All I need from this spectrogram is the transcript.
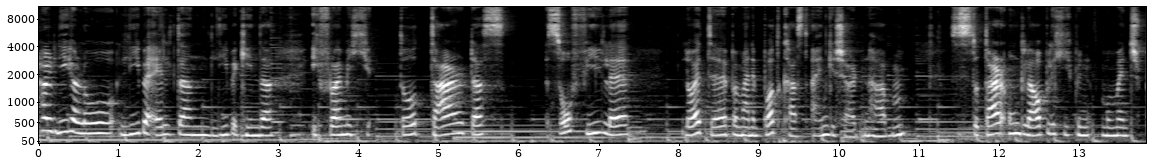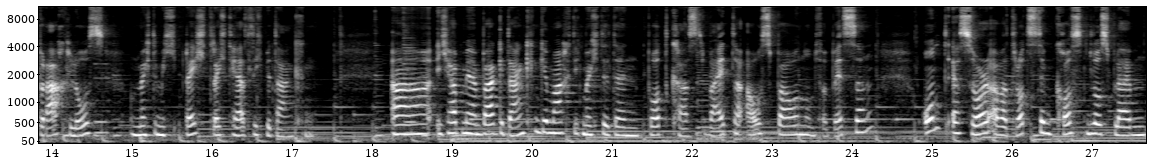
hallo, liebe Eltern, liebe Kinder. Ich freue mich total, dass so viele Leute bei meinem Podcast eingeschaltet haben. Es ist total unglaublich. Ich bin im Moment sprachlos und möchte mich recht, recht herzlich bedanken. Äh, ich habe mir ein paar Gedanken gemacht. Ich möchte den Podcast weiter ausbauen und verbessern und er soll aber trotzdem kostenlos bleiben,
